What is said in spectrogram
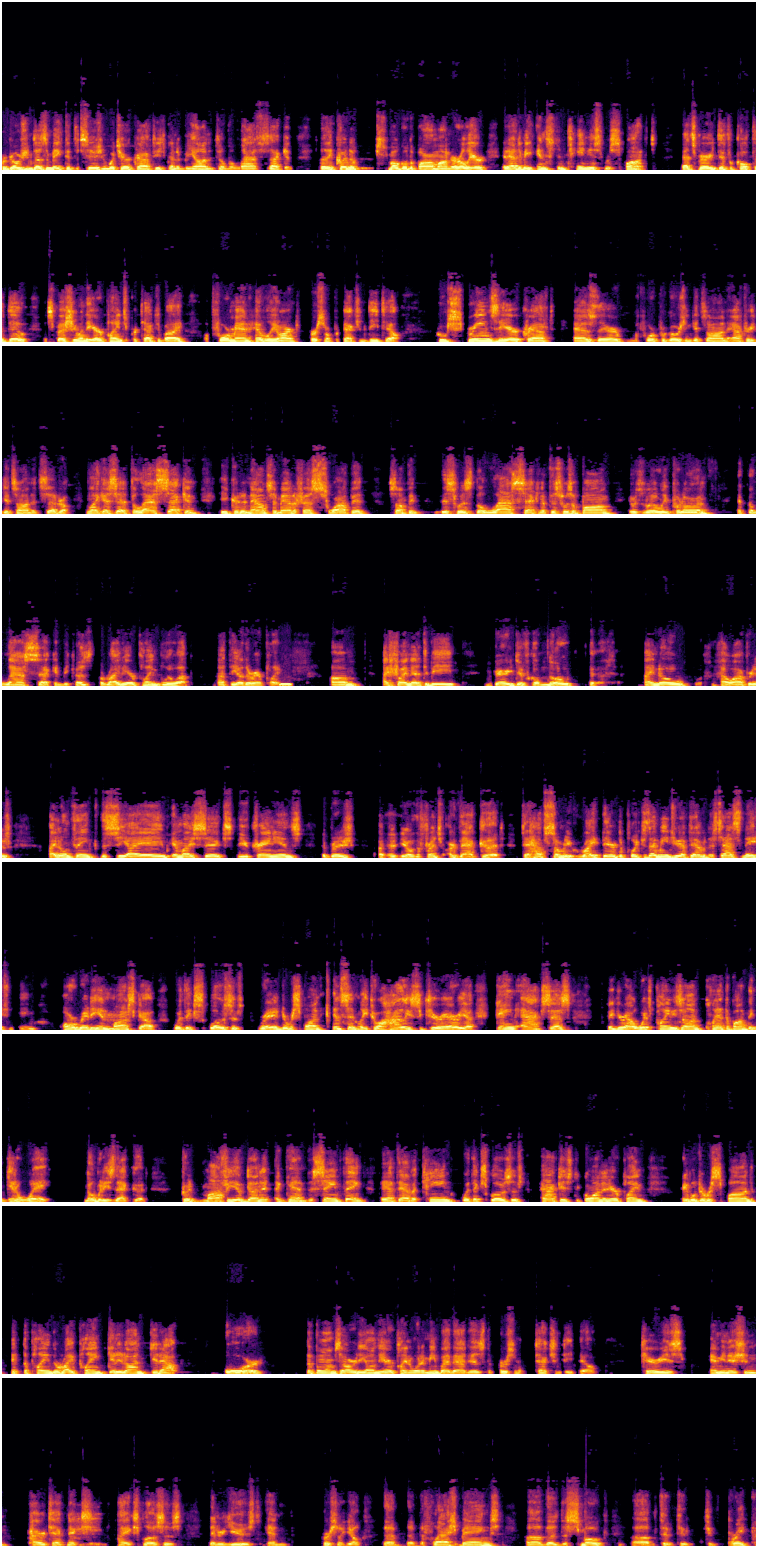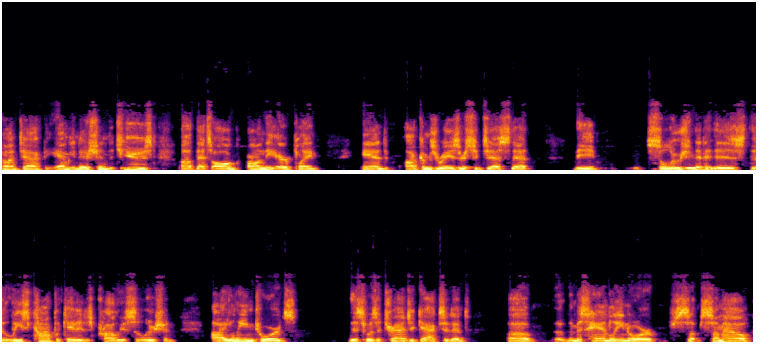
Prigozhin doesn't make the decision which aircraft he's going to be on until the last second. So they couldn't have smuggled the bomb on earlier. It had to be instantaneous response. That's very difficult to do, especially when the airplane's protected by a four man, heavily armed personal protection detail who screens the aircraft as there before Prigozhin gets on, after he gets on, etc. Like I said, the last second, he could announce a manifest, swap it, something. This was the last second. If this was a bomb, it was literally put on at the last second because the right airplane blew up, not the other airplane. Um, I find that to be very difficult. No, I know how operatives. I don't think the CIA, MI6, the Ukrainians, the British uh, uh, you know, the French are that good to have somebody right there deployed because that means you have to have an assassination team already in Moscow with explosives ready to respond instantly to a highly secure area, gain access, figure out which plane he's on, plant the bomb, then get away. Nobody's that good. Could Mafia have done it? Again, the same thing. They have to have a team with explosives packaged to go on an airplane, able to respond, pick the plane, the right plane, get it on, get out. Or the bomb's already on the airplane. What I mean by that is the personal protection detail carries ammunition, pyrotechnics, high explosives that are used. And personal, you know, the the, the flash bangs, uh, the the smoke uh, to to to break contact, the ammunition that's used, uh, that's all on the airplane. And Occam's razor suggests that the solution that is the least complicated is probably a solution. I lean towards this was a tragic accident, uh, the mishandling, or so, somehow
